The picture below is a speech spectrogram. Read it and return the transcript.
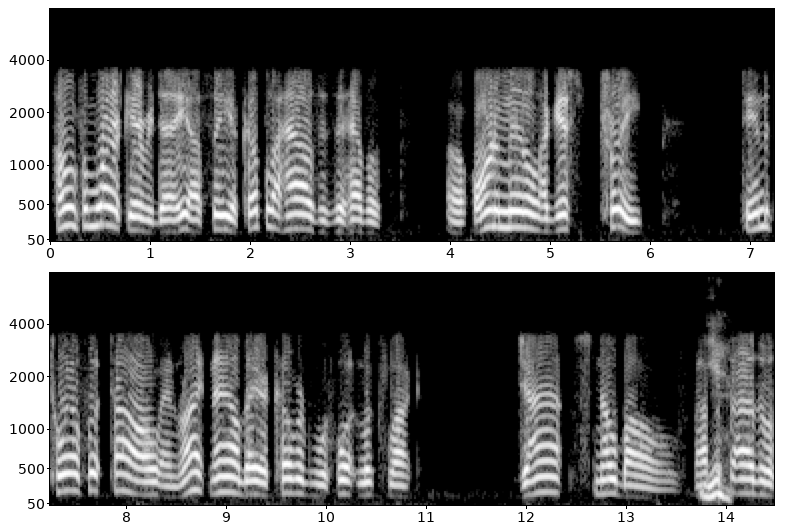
home from work every day, I see a couple of houses that have a, a ornamental, I guess, tree, ten to twelve foot tall, and right now they are covered with what looks like giant snowballs, about Yeah. the size of a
